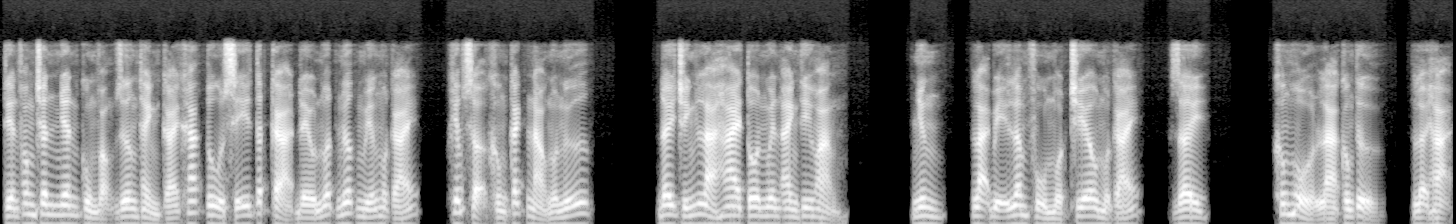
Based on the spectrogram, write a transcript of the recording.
tiền phong chân nhân cùng vọng dương thành cái khác tu sĩ tất cả đều nuốt nước miếng một cái, khiếp sợ không cách nào ngôn ngữ. Đây chính là hai tôn nguyên anh thi hoàng. Nhưng, lại bị lâm phủ một chiêu một cái, dây. Không hổ là công tử, lợi hại.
